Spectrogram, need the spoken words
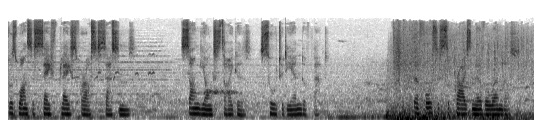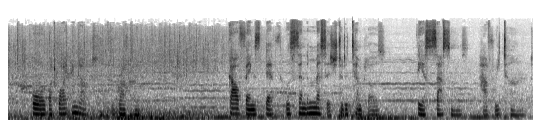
was once a safe place for us assassins. Zhang Yong's tigers saw to the end of that. Their forces surprised and overwhelmed us, all but wiping out the Brotherhood. Gao Feng's death will send a message to the Templars. The assassins have returned.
